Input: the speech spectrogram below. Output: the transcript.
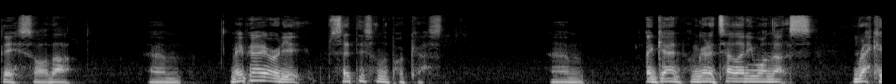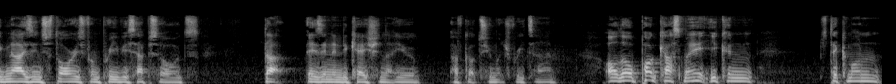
this or that? Um, maybe I already said this on the podcast. Um, again, I'm going to tell anyone that's recognizing stories from previous episodes that is an indication that you have got too much free time. Although podcast, mate, you can stick them on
